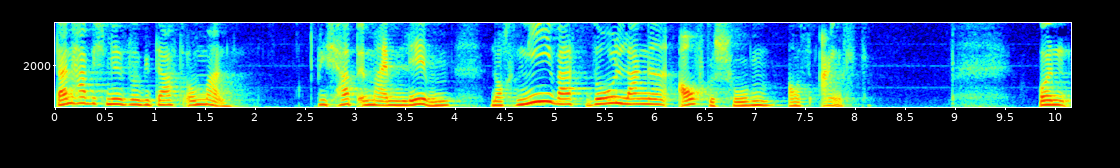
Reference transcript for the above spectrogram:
dann habe ich mir so gedacht, oh Mann, ich habe in meinem Leben noch nie was so lange aufgeschoben aus Angst. Und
